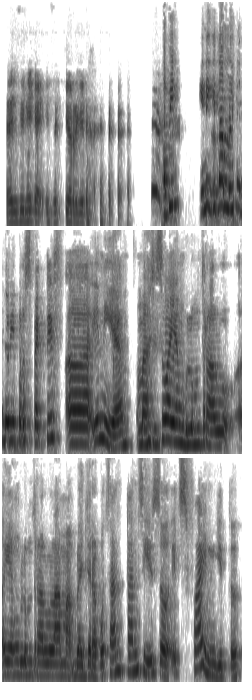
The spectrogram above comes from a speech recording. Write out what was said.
saya di sini kayak insecure gitu. Tapi ini kita melihat dari perspektif uh, ini ya mahasiswa yang belum terlalu yang belum terlalu lama belajar akuntansi, so it's fine gitu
